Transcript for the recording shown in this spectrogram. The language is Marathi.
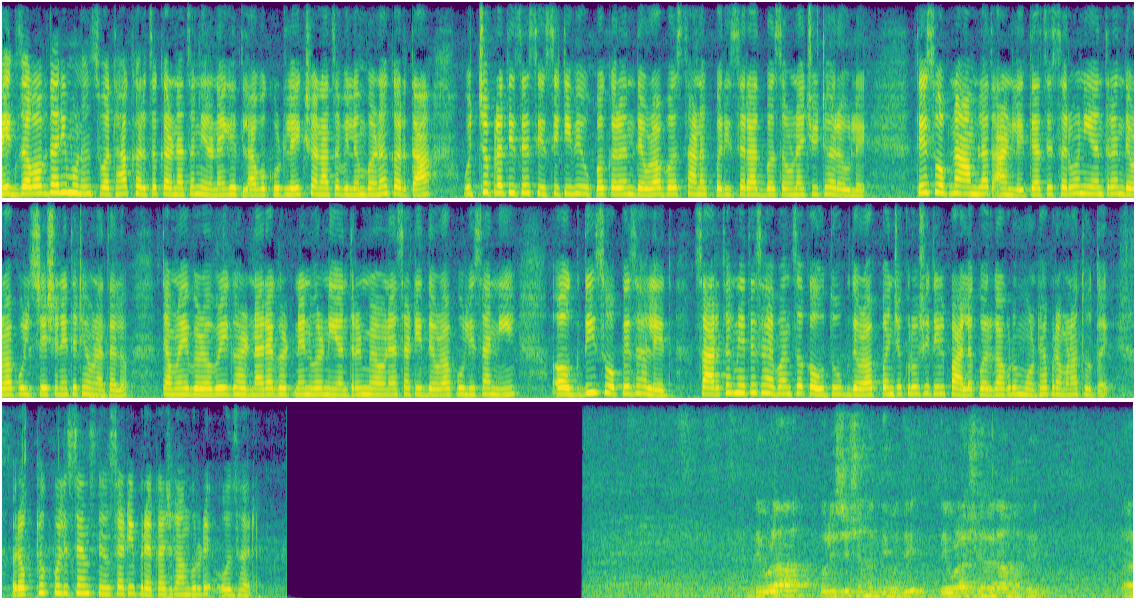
एक जबाबदारी म्हणून स्वतः खर्च करण्याचा निर्णय घेतला व कुठल्याही क्षणाचा विलंब न करता उच्च प्रतीचे सीसीटीव्ही उपकरण देवळा बस स्थानक परिसरात बसवण्याची ठरवले. ते स्वप्न अंमलात आणले. त्याचे सर्व नियंत्रण देवळा पोलीस स्टेशन येथे ठेवण्यात आलं. त्यामुळे वेळोवेळी घडणाऱ्या घटनेंवर नियंत्रण मिळवण्यासाठी देवळा पोलिसांनी अगदी सोपे झालेत. सार्थक नेते साहेबांचं कौतुक देवळा पंचक्रोशीतील पालकवर्गाकडून मोठ्या प्रमाणात होतंय. रोखोक पोलीस टाइम्स न्यूजसाठी प्रकाश गांगुर्डे ओझर. देवळा पोलीस स्टेशन हद्दीमध्ये देवळा शहरामध्ये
